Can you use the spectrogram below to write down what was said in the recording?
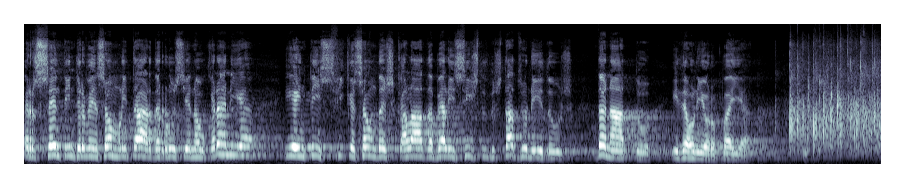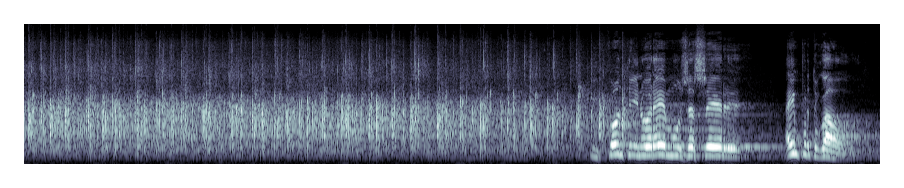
a recente intervenção militar da Rússia na Ucrânia e a intensificação da escalada belicista dos Estados Unidos, da NATO e da União Europeia. E continuaremos a ser, em Portugal,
